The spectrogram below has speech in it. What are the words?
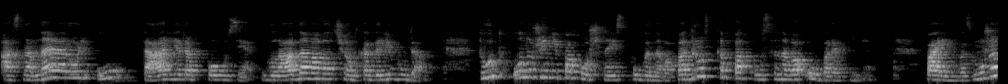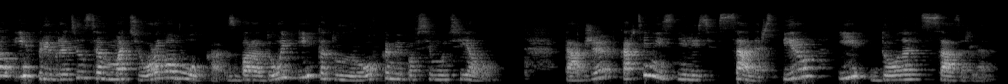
Основная роль у Тайлера Поузи, главного волчонка Голливуда. Тут он уже не похож на испуганного подростка, покусанного оборотнями. Парень возмужал и превратился в матерого волка с бородой и татуировками по всему телу. Также в картине снялись Саммер Спиро и Дональд Сазерленд.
